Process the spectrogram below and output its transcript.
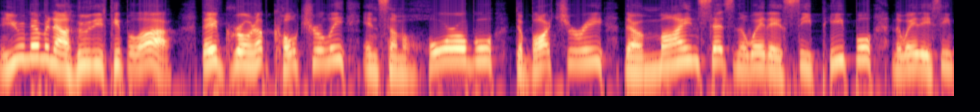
Now, you remember now who these people are. They've grown up culturally in some horrible debauchery. Their mindsets and the way they see people and the way they see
